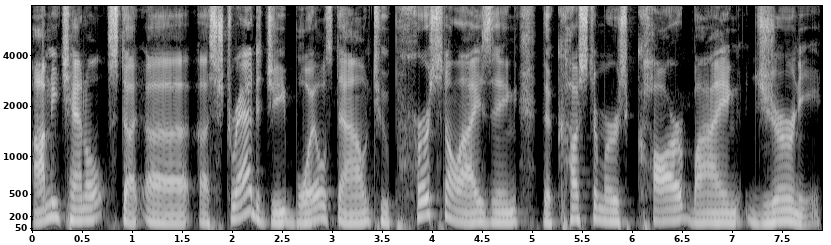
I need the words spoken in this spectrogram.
omni-channel stu- uh, uh, strategy boils down to personalizing the customer's car buying journey,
